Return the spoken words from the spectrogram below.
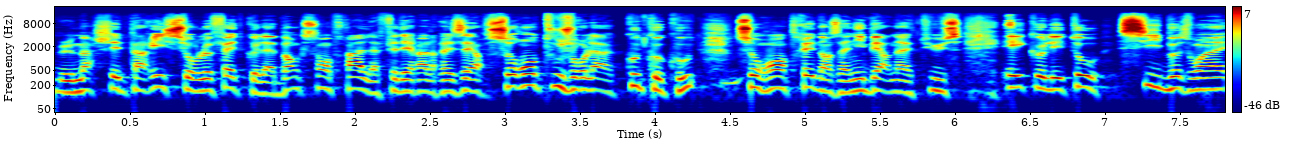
le marché parie sur le fait que la Banque centrale, la Fédérale Réserve seront toujours là, coûte que coûte, seront rentrés dans un hibernatus et que les taux, si besoin,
